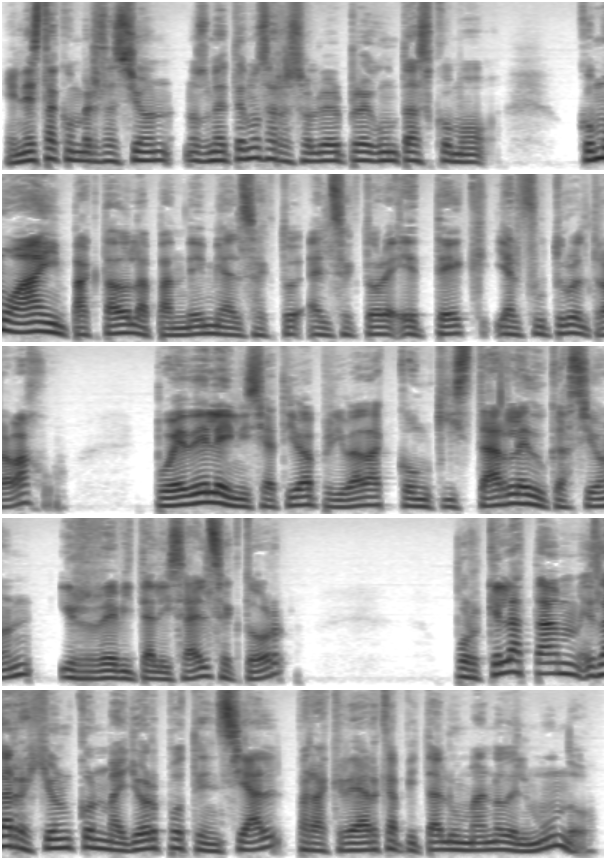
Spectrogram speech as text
En esta conversación nos metemos a resolver preguntas como ¿cómo ha impactado la pandemia al sector, al sector EdTech y al futuro del trabajo? ¿Puede la iniciativa privada conquistar la educación y revitalizar el sector? ¿Por qué la TAM es la región con mayor potencial para crear capital humano del mundo?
